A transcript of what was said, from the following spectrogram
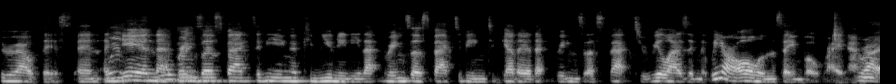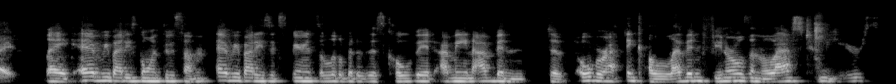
throughout this. And We- again, that we'll brings make it. us back to being a community. That brings us back to being together. That brings us back to realizing that we are all in the same boat right now. Right. Like everybody's going through some, everybody's experienced a little bit of this COVID. I mean, I've been to over, I think, 11 funerals in the last two years.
